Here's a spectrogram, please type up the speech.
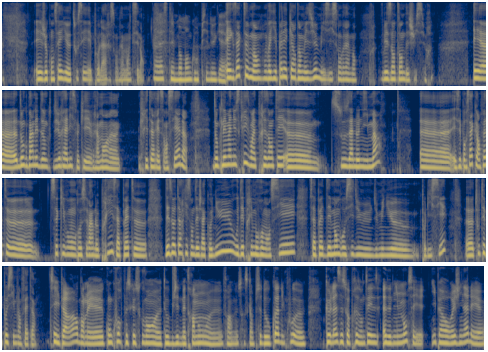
Et je conseille euh, tous ces polars, ils sont vraiment excellents. Voilà, c'était le moment groupie de Gaël. Exactement, vous voyez pas les cœurs dans mes yeux, mais ils y sont vraiment. Vous les entendez, je suis sûre. Et euh, donc, parler donc, du réalisme qui est vraiment un critère essentiel. Donc, les manuscrits vont être présentés euh, sous anonymat. Euh, et c'est pour ça qu'en fait, euh, ceux qui vont recevoir le prix, ça peut être des auteurs qui sont déjà connus ou des primo-romanciers. Ça peut être des membres aussi du, milieu policier. Tout est possible, en fait. C'est hyper rare dans les concours parce que souvent tu t'es obligé de mettre un nom, enfin ne serait-ce qu'un pseudo ou quoi. Du coup, que là ça soit présenté anonymement, c'est hyper original et,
